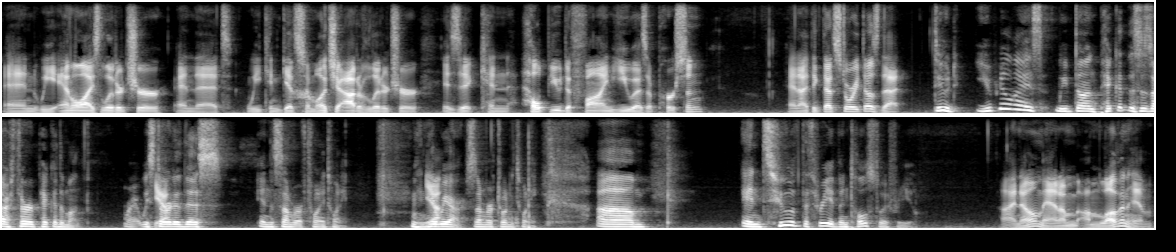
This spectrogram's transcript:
and we analyze literature, and that we can get so much out of literature is it can help you define you as a person, and I think that story does that. Dude, you realize we've done pick. It. This is our third pick of the month, right? We started this in the summer of 2020. and here Yeah. we are, summer of 2020. Um, and two of the three have been Tolstoy for you. I know, man. I'm I'm loving him.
